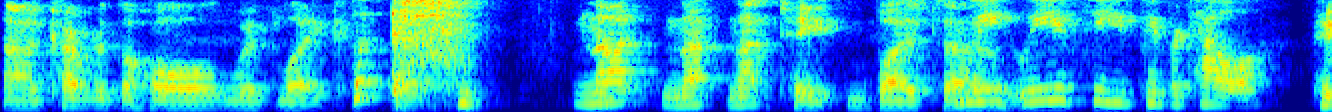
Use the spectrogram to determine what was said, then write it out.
uh, covered the hole with like not not not tape, but uh, we we used to use paper towel. pa-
